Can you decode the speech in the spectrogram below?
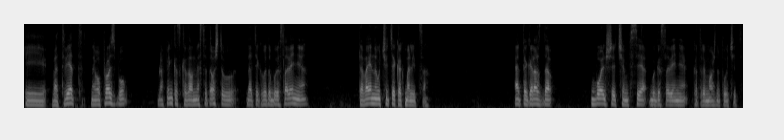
И в ответ на его просьбу Рапинка сказал, вместо того, чтобы дать тебе какое-то благословение, давай я научу тебя, как молиться. Это гораздо больше, чем все благословения, которые можно получить.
